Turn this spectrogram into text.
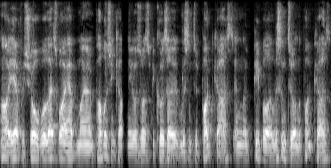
Oh yeah, for sure. Well, that's why I have my own publishing company. It was just because I listened to podcasts, and the people I listened to on the podcast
